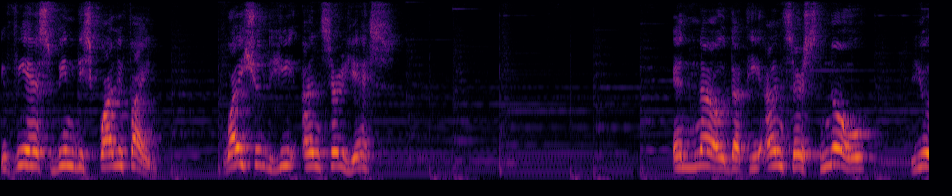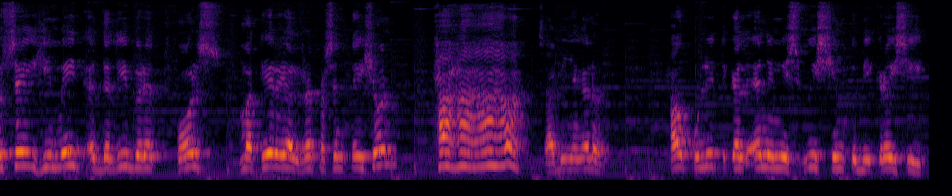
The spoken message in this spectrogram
if he has been disqualified, why should he answer yes? And now that he answers no, you say he made a deliberate false material representation? Ha ha ha ha! Sabi niya ganun. How political enemies wish him to be crazy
